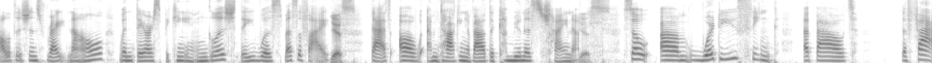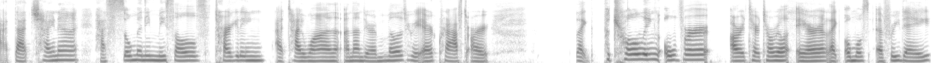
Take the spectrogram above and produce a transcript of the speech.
politicians right now, when they are speaking in English, they will specify yes. that, oh, I'm talking about the communist China. Yes. So, um, what do you think about the fact that China has so many missiles targeting at Taiwan, and then their military aircraft are like patrolling over our territorial air like almost every day?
